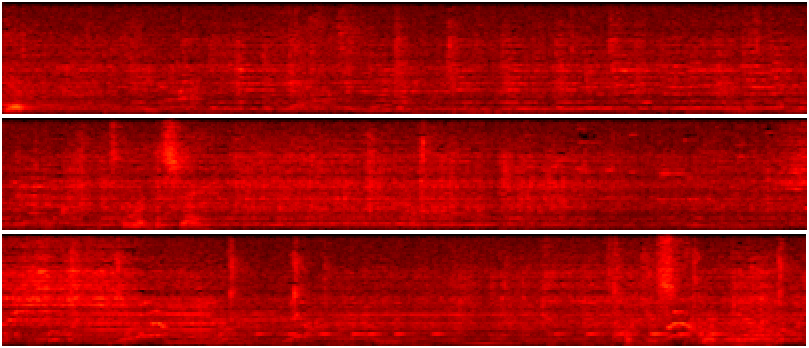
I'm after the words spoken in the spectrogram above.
Yep. This guy? Help this gremlin.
